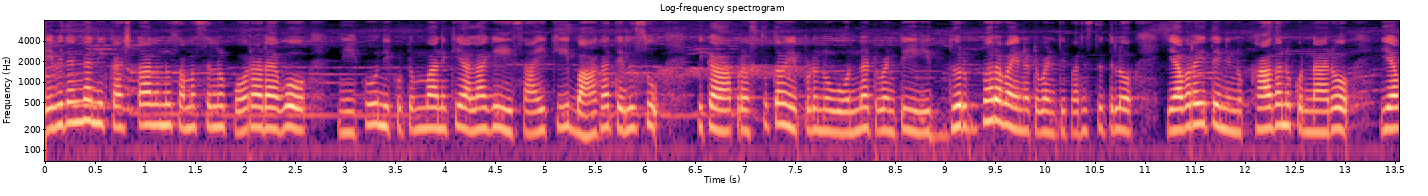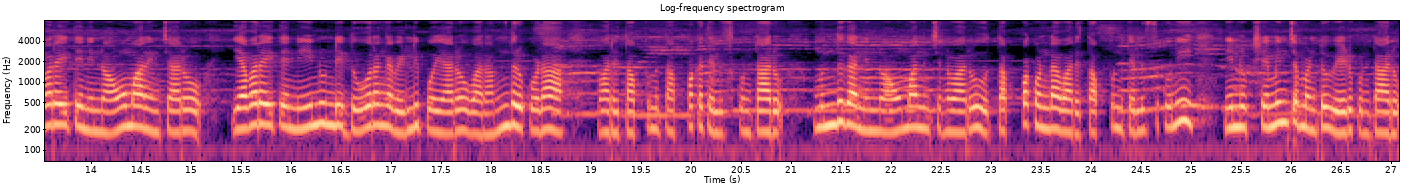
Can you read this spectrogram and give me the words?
ఏ విధంగా నీ కష్టాలను సమస్యలను పోరాడావో నీకు నీ కుటుంబానికి అలాగే ఈ సాయికి బాగా తెలుసు. ఇక ప్రస్తుతం ఇప్పుడు నువ్వు ఉన్నటువంటి ఈ దుర్భరమైనటువంటి పరిస్థితిలో ఎవరైతే నిన్ను కాదనుకున్నారో ఎవరైతే నిన్ను అవమానించారో ఎవరైతే నీ నుండి దూరంగా వెళ్ళిపోయారో వారందరూ కూడా వారి తప్పును తప్పక తెలుసుకుంటారు. ముందుగా నిన్ను అవమానించిన వారు తప్పకుండా వారి తప్పును తెలుసుకుని నిన్ను క్షమించమంటూ వేడుకుంటారు.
